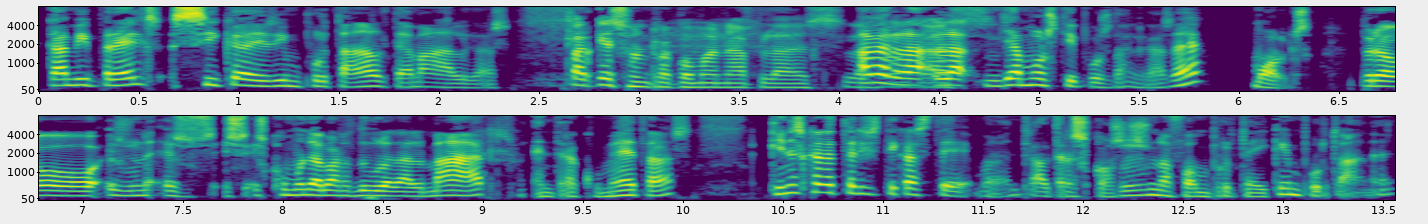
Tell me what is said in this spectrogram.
en canvi, per ells sí que és important el tema algues. Per què són recomanables les a veure, la, la, algues? hi ha molts tipus d'algues, eh? Molts. Però és, un, és, és, és com una verdura del mar, entre cometes. Quines característiques té? Bueno, entre altres coses, és una font proteica important, eh?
